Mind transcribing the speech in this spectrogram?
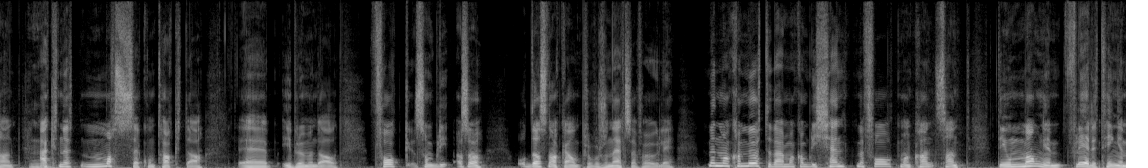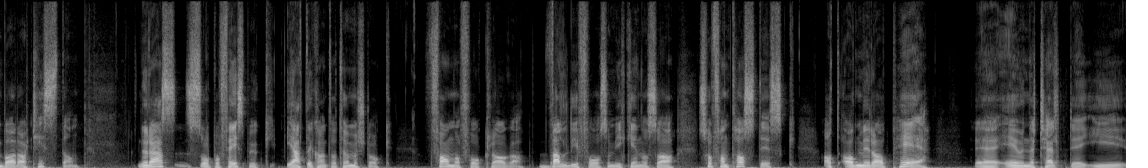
Sant? Mm. Jeg knøt masse kontakter eh, i Brumunddal. Folk som blir Altså, og da snakker jeg om profesjonelt, selvfølgelig. Men man kan møte der, man kan bli kjent med folk. Man kan, sant? Det er jo mange flere ting enn bare artistene. Når jeg så på Facebook i etterkant av Tømmerstokk, faen at folk klaga. Veldig få som gikk inn og sa så fantastisk at Admiral P eh, er under teltet i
